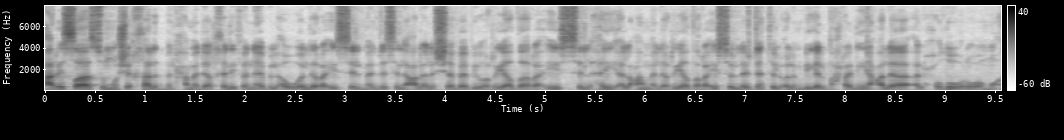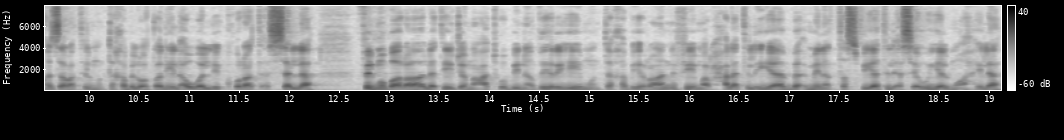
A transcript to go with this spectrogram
حرص سمو الشيخ خالد بن حمد الخليفة النائب الأول لرئيس المجلس الأعلى للشباب والرياضة رئيس الهيئة العامة للرياضة رئيس اللجنة الأولمبية البحرينية على الحضور ومؤازرة المنتخب الوطني الأول لكرة السلة في المباراة التي جمعته بنظيره منتخب إيران في مرحلة الإياب من التصفيات الأسيوية المؤهلة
